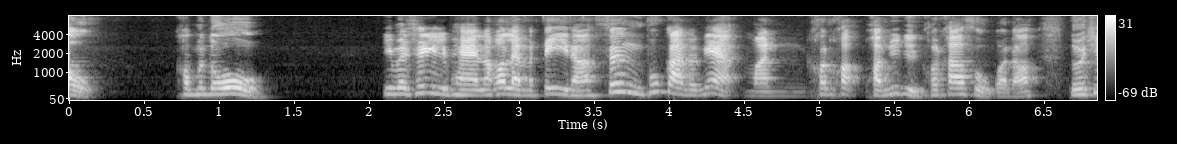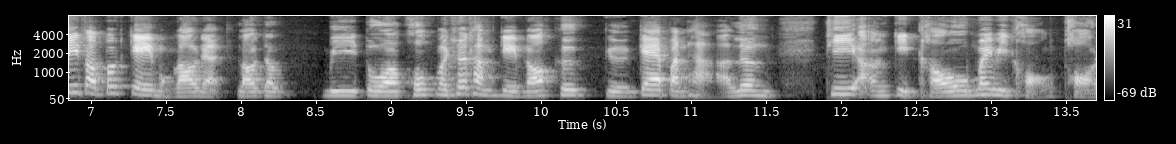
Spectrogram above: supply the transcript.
วคอมมานโดอิมเมอร์รี่รีแพร์แล้วก็แลมตี้นะ ซึ่งผู้การตัวเนี้ยมันค่อนข้างความยืดหยุ่นค่อนข้างสูงกว่าเนาะโดยที่ตอนต้นเกมของเราเนี่ย เราจะมีตัวคกมาช่วยทำเกมเนาะคือคือแก้ปัญหาเรื่องที่อังกฤษเขาไม่มีของถอน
